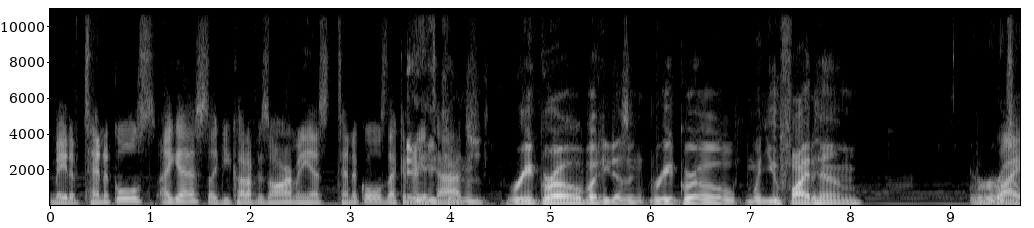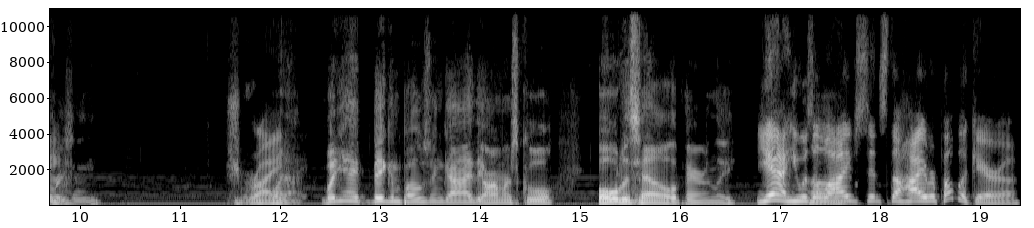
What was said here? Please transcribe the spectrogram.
made of tentacles, I guess. Like you cut off his arm and he has tentacles that can and he reattach. can regrow, but he doesn't regrow when you fight him for right. some reason. Sure, Right. Why not? But yeah, big imposing guy. The armor's cool. Old as hell, apparently. Yeah, he was Uh, alive since the High Republic era,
